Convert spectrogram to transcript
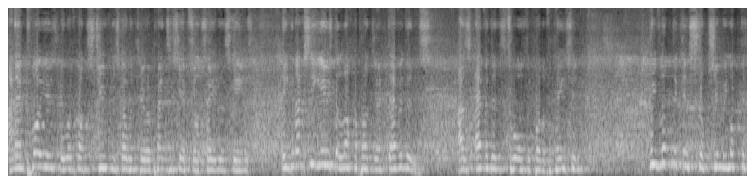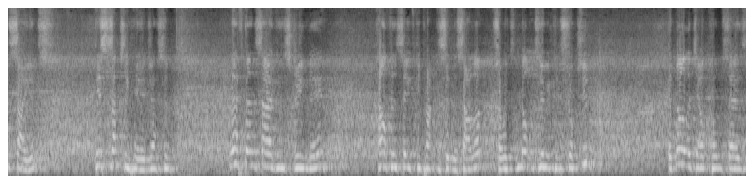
and employers who have got students going through apprenticeships or training schemes, they can actually use the LOcHER project evidence as evidence towards the qualification. We've looked at construction, we looked at science. This is actually hairdressing. Left hand side of the screen there, health and safety practice in the salon, so it's not to do with construction. The knowledge outcome says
